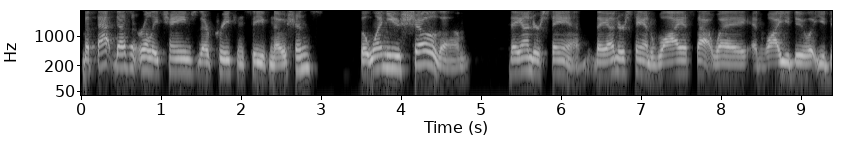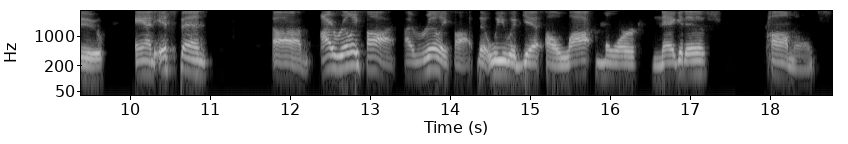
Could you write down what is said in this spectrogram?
but that doesn't really change their preconceived notions. But when you show them, they understand. They understand why it's that way and why you do what you do. And it's been um, I really thought, I really thought that we would get a lot more negative comments.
